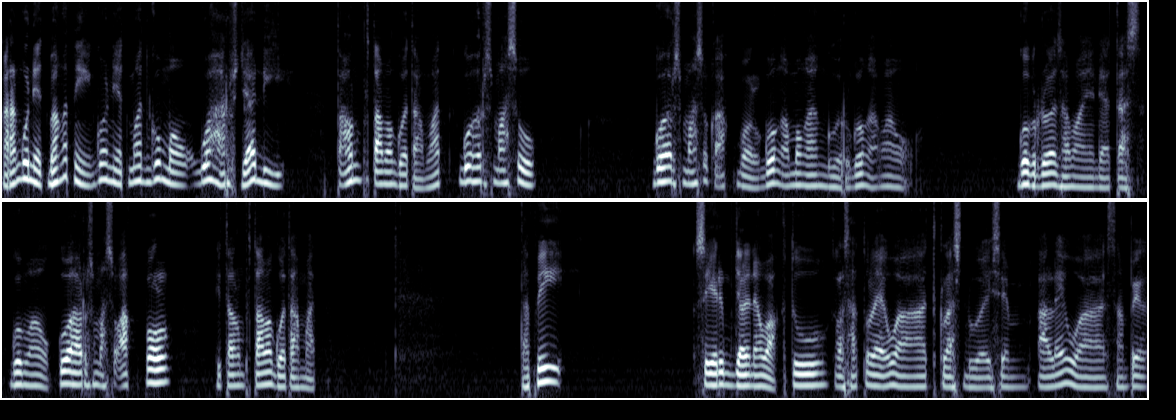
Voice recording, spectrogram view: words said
karena gue niat banget nih gue niat banget gue mau gue harus jadi. Tahun pertama gue tamat gue harus masuk. Gue harus masuk ke akpol gue nggak mau nganggur gue nggak mau. Gue berdoa sama yang di atas gue mau gue harus masuk akpol di tahun pertama gue tamat. Tapi seiring berjalannya waktu kelas 1 lewat kelas 2 SMA lewat sampai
